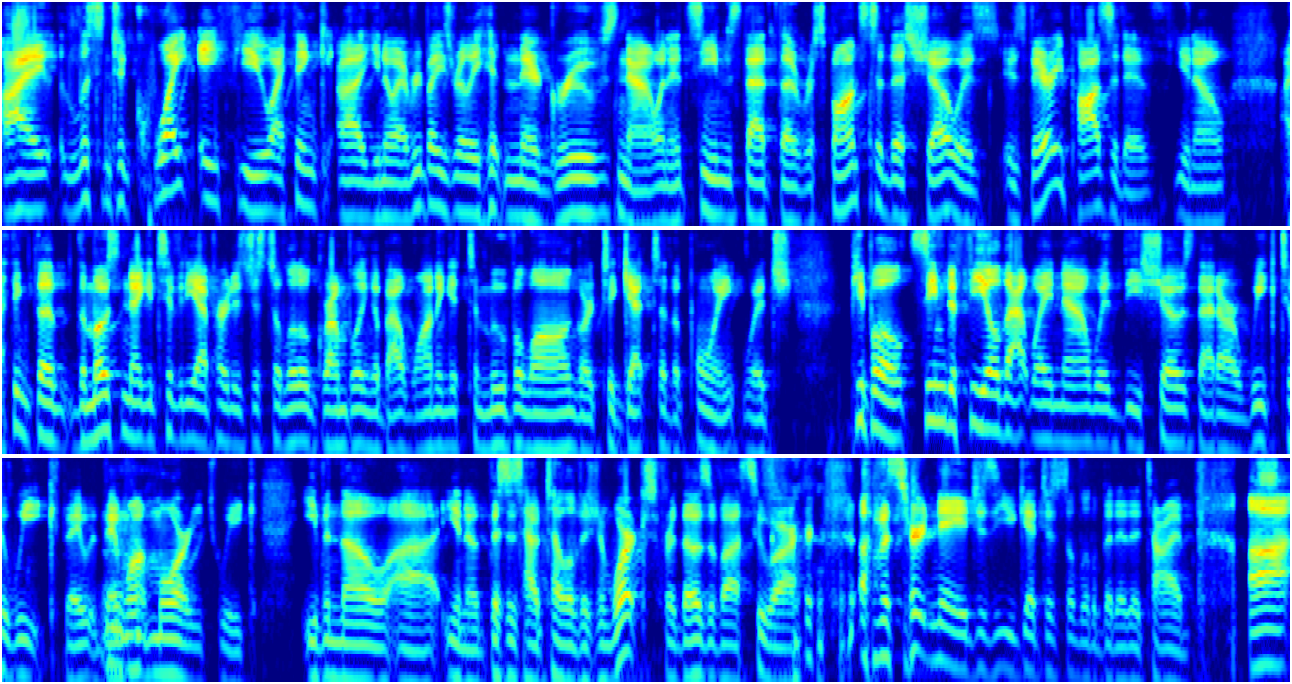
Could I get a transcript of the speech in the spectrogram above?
I listened to quite a few. I think uh, you know everybody's really hitting their grooves now, and it seems that the response to this show is is very positive. You know, I think the the most negativity I've heard is just a little grumbling about wanting it to move along or to get to the point, which people seem to feel that way now with these shows that are week to week. They they Mhm. want more each week, even though uh, you know this is how television works for those of us who are of a certain age. Is that you get just a little bit at a time. Uh,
